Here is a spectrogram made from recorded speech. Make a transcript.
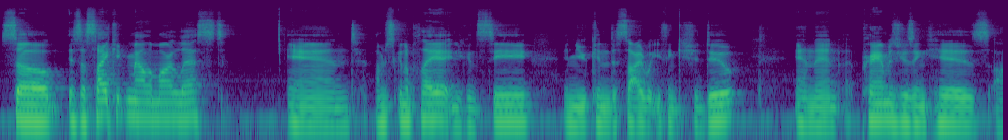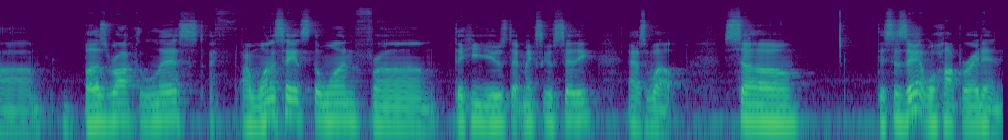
So it's a Psychic Malamar list, and I'm just going to play it, and you can see, and you can decide what you think you should do. And then Pram is using his um, BuzzRoc list. I, I want to say it's the one from that he used at Mexico City as well. So this is it. We'll hop right in.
